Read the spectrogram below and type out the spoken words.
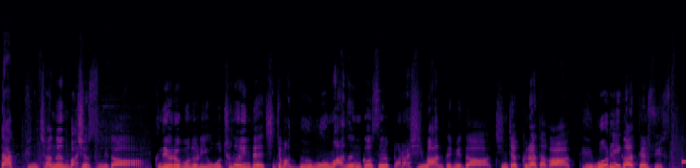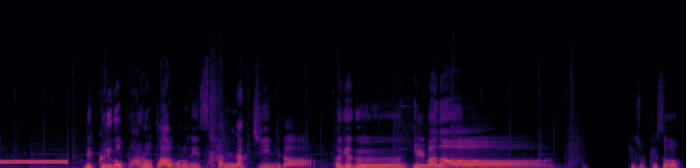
딱 괜찮은 맛이었습니다. 근데 여러분들 이 5,000원인데 진짜 막 너무 많은 것을 바라시면 안 됩니다. 진짜 그러다가 대머리가 될 수 있어요. 네, 그리고 바로 다음으로는 이 산낙지입니다. 가격은 1만원. 계속해서.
